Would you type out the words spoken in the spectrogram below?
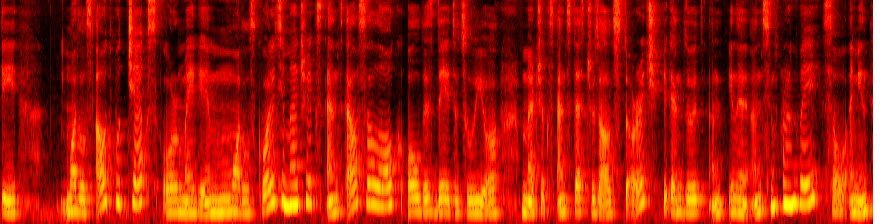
the model's output checks or maybe model's quality metrics and also log all this data to your metrics and test result storage. You can do it in an asynchronous way. So, I mean,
